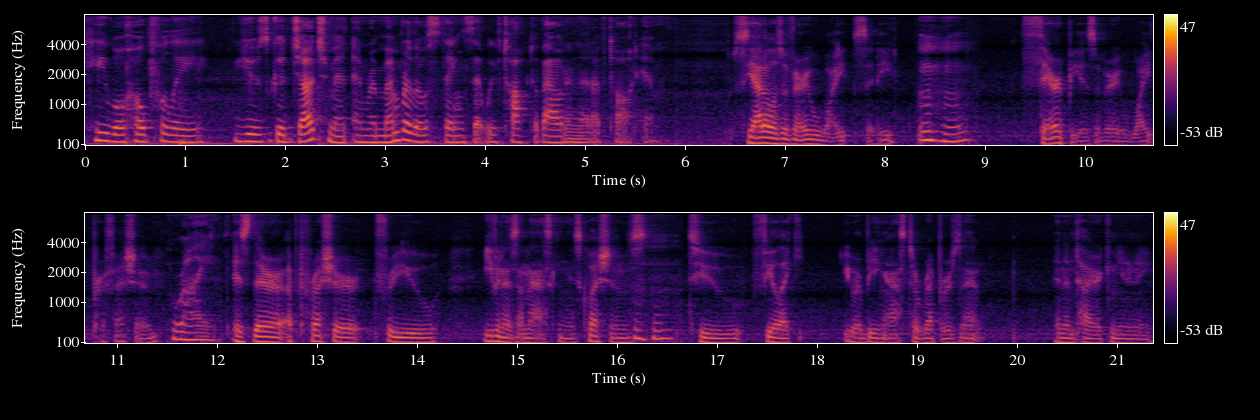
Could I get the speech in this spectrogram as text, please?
he will hopefully use good judgment and remember those things that we've talked about and that I've taught him. Seattle is a very white city. Mm-hmm. Therapy is a very white profession. Right. Is there a pressure for you, even as I'm asking these questions, mm-hmm. to feel like you are being asked to represent an entire community?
